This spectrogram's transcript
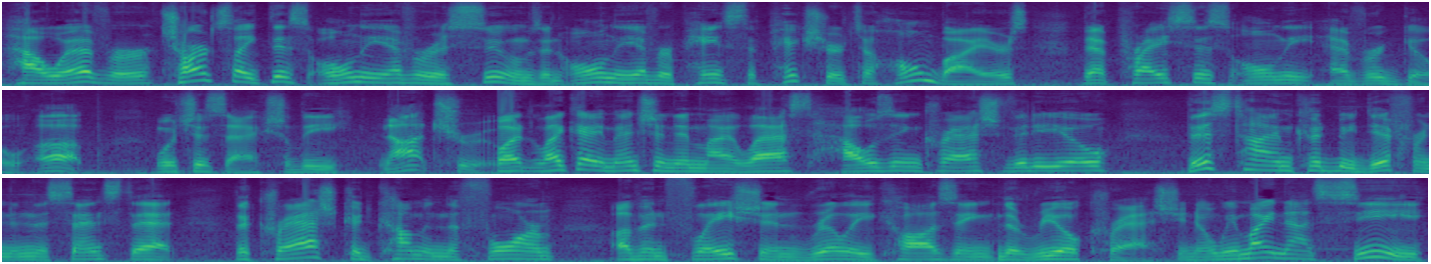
However, charts like this only ever assumes and only ever paints the picture to home buyers that prices only ever go up which is actually not true. But like I mentioned in my last housing crash video, This time could be different in the sense that the crash could come in the form of inflation really causing the real crash. You know, we might not see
